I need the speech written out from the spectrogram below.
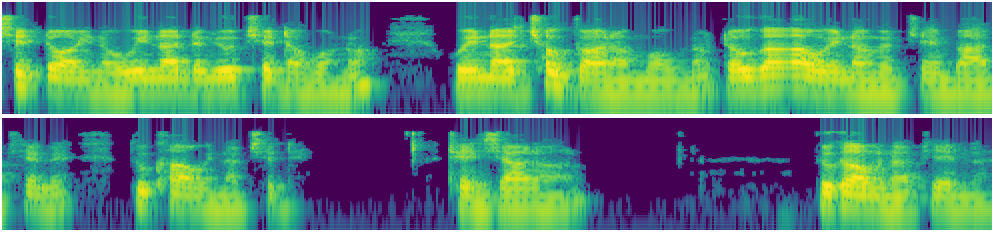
ဖြစ်တော့ရင်တော့ဝေဒနာတစ်မျိုးဖြစ်တာပေါ့နော်ဝေဒနာချုပ်သွားတာမဟုတ်ဘူးနော်ဒုက္ခဝေဒနာမဖြစ်ပါဖြစ်လေဒုက္ခဝေဒနာဖြစ်တယ်အထင်ရှားတော့ဒုက္ခဝေဒနာဖြစ်လာ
